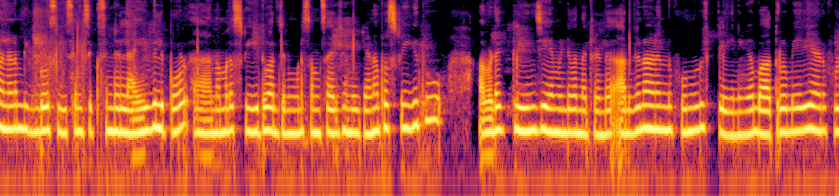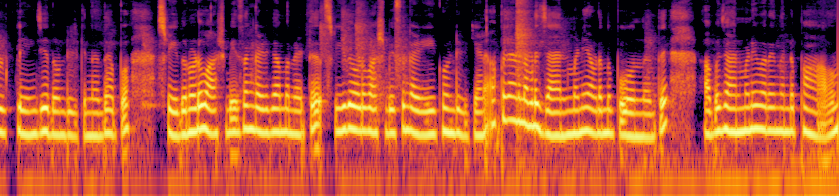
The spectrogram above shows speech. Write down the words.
മലയാളം ബിഗ് ബോസ് സീസൺ സിക്സിന്റെ ലൈവിലിപ്പോൾ നമ്മുടെ ശ്രീതു അർജുനും കൂടെ സംസാരിച്ചുകൊണ്ടിരിക്കുകയാണ്. അപ്പോൾ ശ്രീതു അവിടെ ക്ലീൻ ചെയ്യാൻ വേണ്ടി വന്നിട്ടുണ്ട്. അർജുനാണ് ഇന്ന് ഫുൾ ക്ലീനിങ് ബാത്റൂം ഏരിയയാണ് ഫുൾ ക്ലീൻ ചെയ്തുകൊണ്ടിരിക്കുന്നത്. അപ്പോൾ ശ്രീധുവിനോട് വാഷ് ബേസിൻ കഴുകാൻ പറഞ്ഞിട്ട് ശ്രീധുവോട് വാഷ് ബേസിൻ കഴുകിക്കൊണ്ടിരിക്കുകയാണ്. അപ്പോഴാണ് നമ്മുടെ ജാൻമണി അവിടെ നിന്ന് പോകുന്നത്. അപ്പോൾ ജാൻമണി പറയുന്നുണ്ട് പാവം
